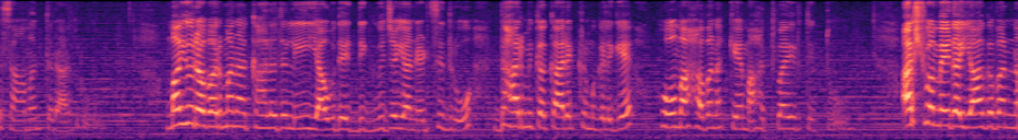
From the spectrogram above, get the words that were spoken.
ಸಾಮಂತರಾದರು. ಮಯೂರವರ್ಮನ ಕಾಲದಲ್ಲಿ ಯಾವುದೇ ದಿಗ್ವಿಜಯ ನಡೆಸಿದ್ರೂ ಧಾರ್ಮಿಕ ಕಾರ್ಯಕ್ರಮಗಳಿಗೆ ಹೋಮ ಹವನಕ್ಕೆ ಮಹತ್ವ ಇರ್ತಿತ್ತು. ಅಶ್ವಮೇಧ ಯಾಗವನ್ನ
